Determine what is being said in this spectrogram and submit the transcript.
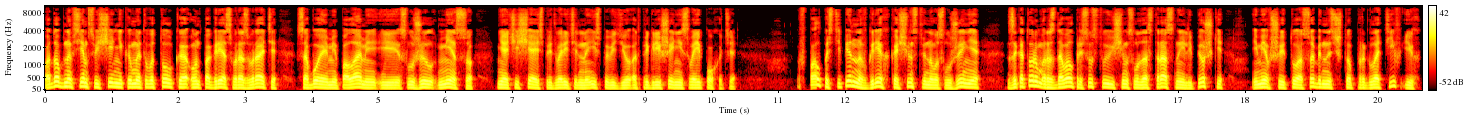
Подобно всем священникам этого толка, он погряз в разврате с обоими полами и служил мессу, не очищаясь предварительно исповедью от прегрешений своей похоти. Впал постепенно в грех кощунственного служения, за которым раздавал присутствующим сладострастные лепешки, имевшие ту особенность, что, проглотив их,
